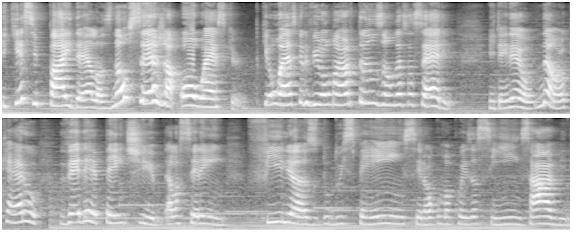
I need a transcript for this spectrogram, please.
E que esse pai delas não seja o Wesker, porque o Wesker virou o maior transão dessa série. Entendeu? Não, eu quero ver de repente elas serem filhas do, do Spencer, alguma coisa assim, sabe?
